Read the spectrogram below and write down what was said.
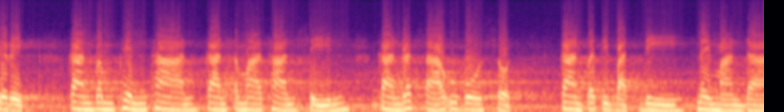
จริต การบำเพ็ญทาน การสมาทานศีล การรักษาอุโบสถ การปฏิบัติดีในมารดา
